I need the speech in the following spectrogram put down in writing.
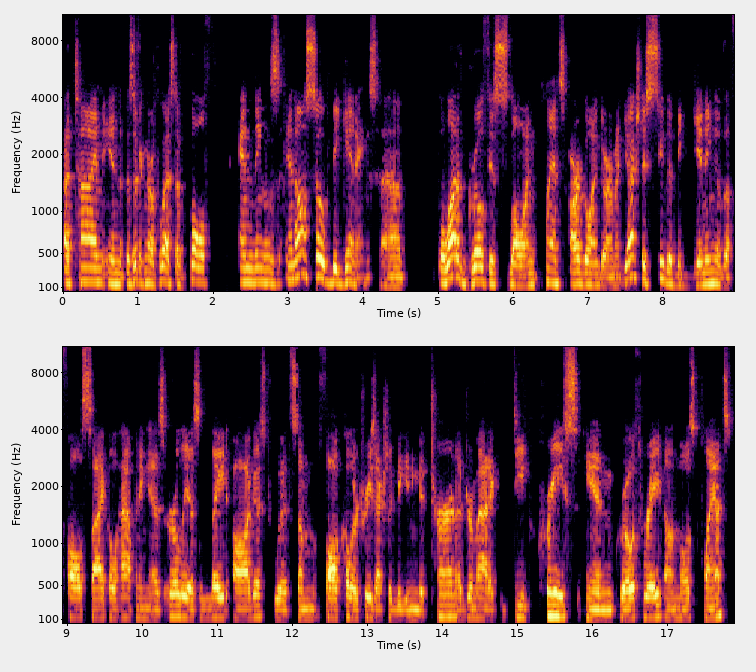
a time in the Pacific Northwest of both endings and also beginnings. Uh, a lot of growth is slowing. Plants are going dormant. You actually see the beginning of the fall cycle happening as early as late August with some fall color trees actually beginning to turn, a dramatic decrease in growth rate on most plants.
